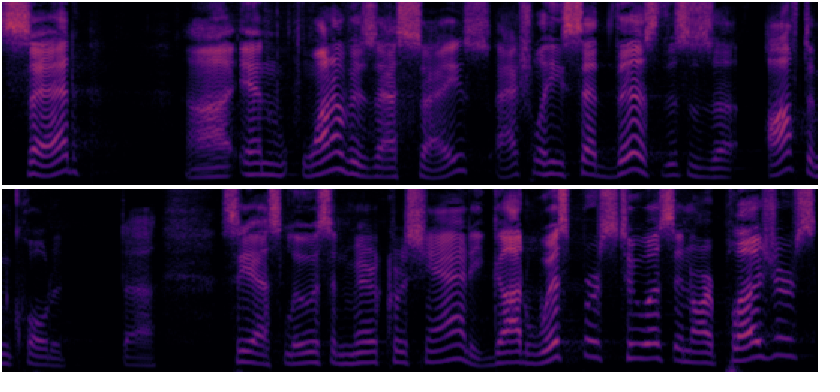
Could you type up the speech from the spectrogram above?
said uh, in one of his essays, actually, he said this this is a often quoted uh, C.S. Lewis in Mere Christianity. God whispers to us in our pleasures,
